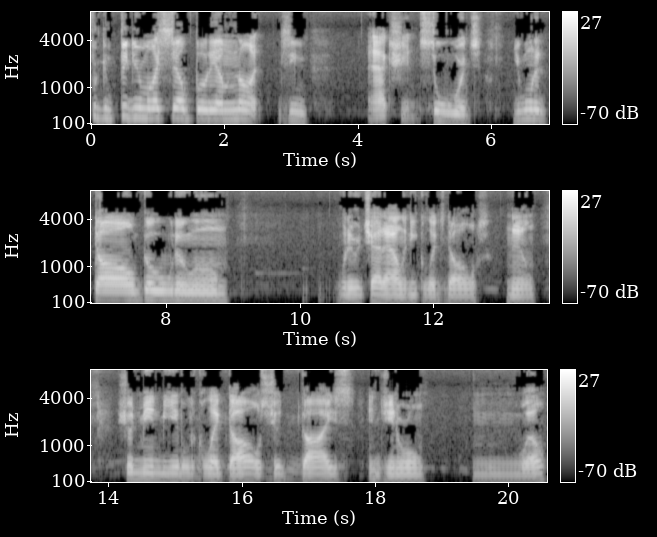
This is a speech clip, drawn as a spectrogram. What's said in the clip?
freaking figure myself, but I'm not. See, action, swords. You want a doll? Go to, um, whatever Chad Allen, he collects dolls. Now, should men be able to collect dolls? Should guys in general? Mm, well,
